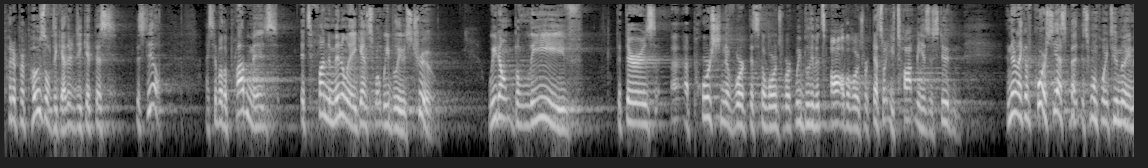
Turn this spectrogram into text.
put a proposal together to get this, this deal? I said, Well, the problem is it's fundamentally against what we believe is true. We don't believe that there is a, a portion of work that's the Lord's work. We believe it's all the Lord's work. That's what you taught me as a student. And they're like, Of course, yes, but it's $1.2 million.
